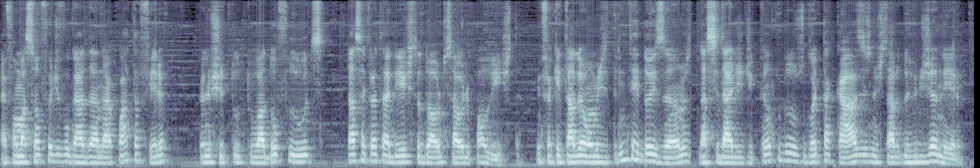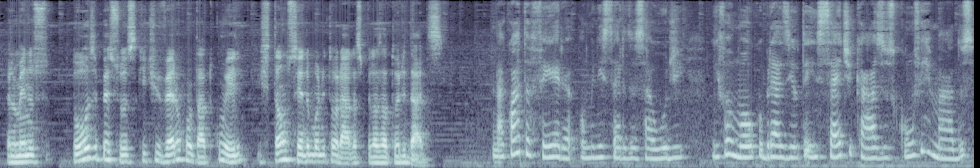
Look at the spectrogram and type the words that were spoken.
A informação foi divulgada na quarta-feira pelo Instituto Adolfo Lutz da Secretaria Estadual de Saúde Paulista. O infectado é um homem de 32 anos, da cidade de Campo dos Goitacazes, no estado do Rio de Janeiro. Pelo menos 12 pessoas que tiveram contato com ele estão sendo monitoradas pelas autoridades. Na quarta-feira, o Ministério da Saúde informou que o Brasil tem sete casos confirmados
